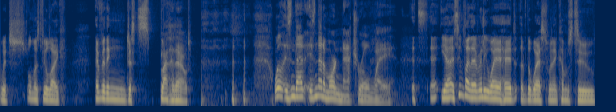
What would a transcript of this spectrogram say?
which almost feel like everything just splattered out. Well, isn't that isn't that a more natural way? It's uh, yeah, it seems like they're really way ahead of the West when it comes to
